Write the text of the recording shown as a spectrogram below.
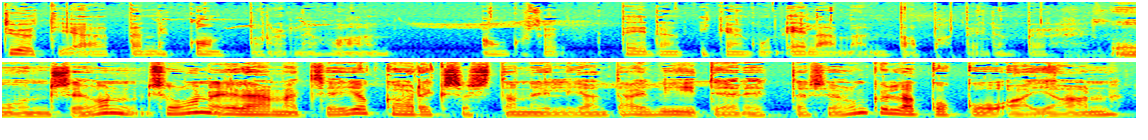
työt jää tänne konttorille, vaan onko se teidän ikään kuin elämäntapa teidän perheessä? On, se on, se on elämä, se ei ole kahdeksasta neljään tai viiteen, että se on kyllä koko ajan –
